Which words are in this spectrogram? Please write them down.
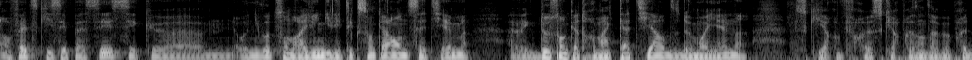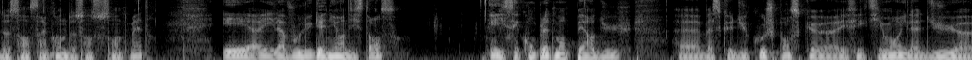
en fait ce qui s'est passé c'est que au niveau de son driving il était que 147e avec 284 yards de moyenne ce qui représente à peu près 250-260 mètres. Et il a voulu gagner en distance et il s'est complètement perdu euh, parce que du coup je pense que effectivement il a dû euh,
